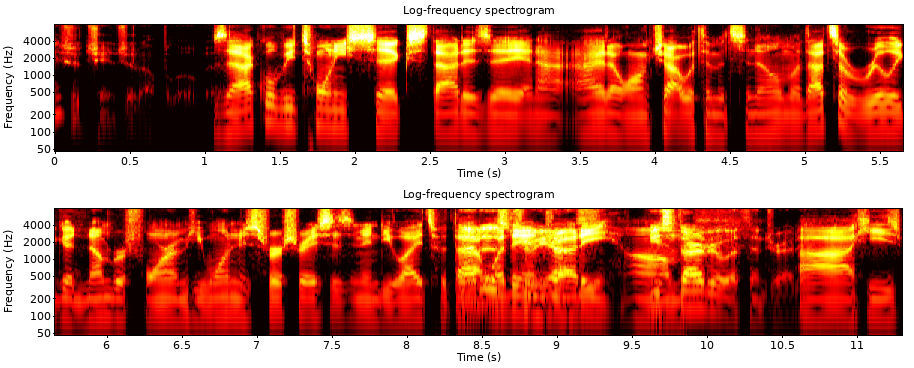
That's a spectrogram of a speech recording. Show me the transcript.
They should change it up a little bit. Zach will be 26. That is a, and I, I had a long chat with him at Sonoma. That's a really good number for him. He won his first races in Indy Lights with that, That with true, Andretti. yes. Um, he started with Andretti. Uh, he's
